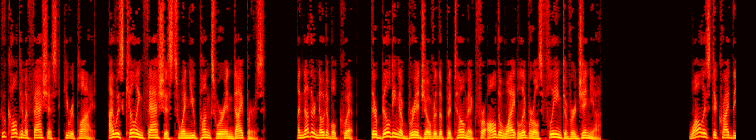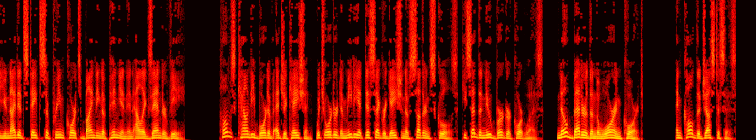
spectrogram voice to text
who called him a fascist, he replied, "'I was killing fascists when you punks were in diapers." Another notable quip, "'They're building a bridge over the Potomac for all the white liberals fleeing to Virginia." Wallace decried the United States Supreme Court's binding opinion in Alexander v. Holmes County Board of Education, which ordered immediate desegregation of Southern schools, he said the new Burger Court was, "...no better than the Warren Court", and called the justices,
